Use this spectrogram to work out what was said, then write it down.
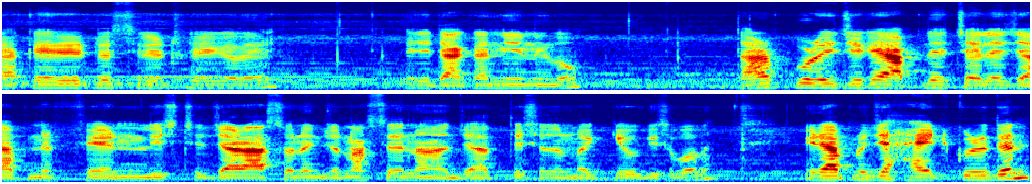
ঢাকা এরিয়াটা সিলেক্ট হয়ে গেলে এই যে ঢাকা নিয়ে নিল। তারপর এই জায়গায় আপনি চাইলে যে আপনার ফ্রেন্ড লিস্টে যারা আসনের জন্য আছে না, যে আত্মীয় স্বজন বা কেউ কিছু বলে এটা আপনি যে হাইড করে দেন,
